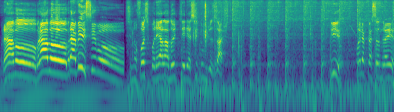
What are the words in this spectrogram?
Bravo, bravo, bravíssimo! Se não fosse por ela, a noite teria sido um desastre. Ih, olha a Cassandra aí.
